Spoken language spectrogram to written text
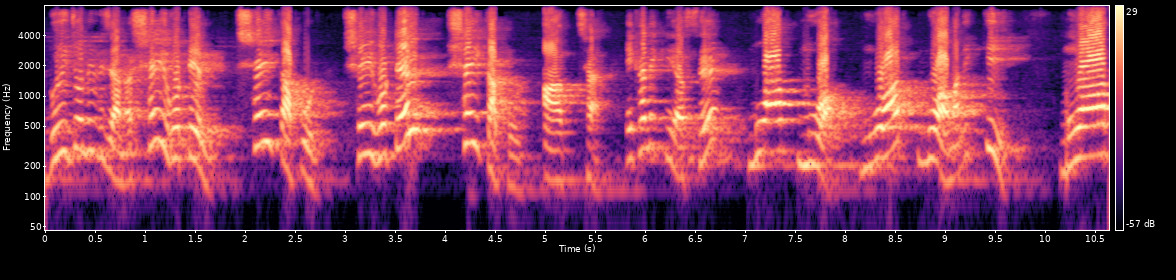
দুইজনেরই জানা। সেই হোটেল, সেই কাপড়, সেই হোটেল, সেই কাপড়। আচ্ছা এখানে কি আছে? মুয়াত মুয়া মুয়াত, মুয়া মানে কি? মুয়াত,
